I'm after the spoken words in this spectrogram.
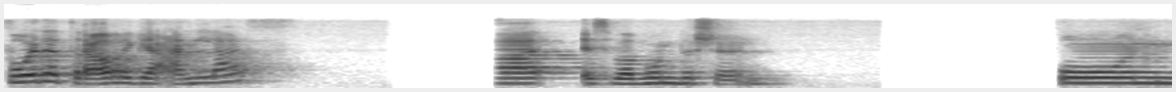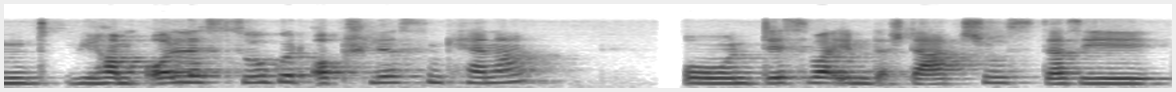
voll der traurige Anlass, aber es war wunderschön. Und wir haben alles so gut abschließen können. Und das war eben der Startschuss, dass ich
